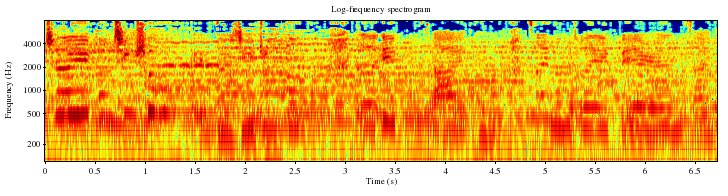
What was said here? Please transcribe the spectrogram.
这一封情书给自己祝福的一份在乎才能对别人在乎。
